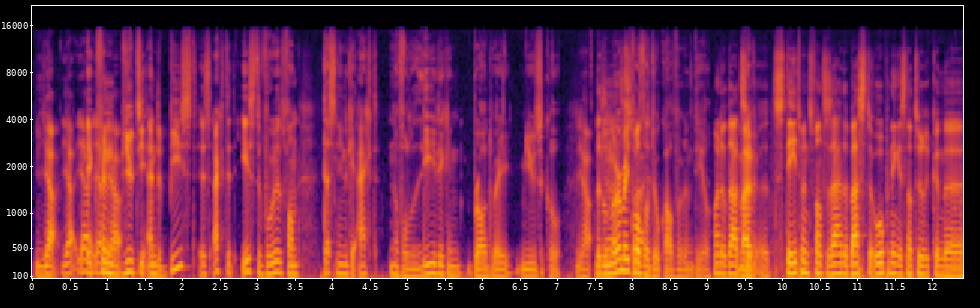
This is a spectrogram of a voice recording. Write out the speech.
Ja, ja, ja. ik ja, vind ja. Beauty and the Beast is echt het eerste voorbeeld van... Dat is nu een keer echt een volledige Broadway musical. Ja. Little Mermaid was dat ook al voor een deel. Maar inderdaad, Maar- zo, het statement van te zeggen de beste opening is natuurlijk een... eh,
